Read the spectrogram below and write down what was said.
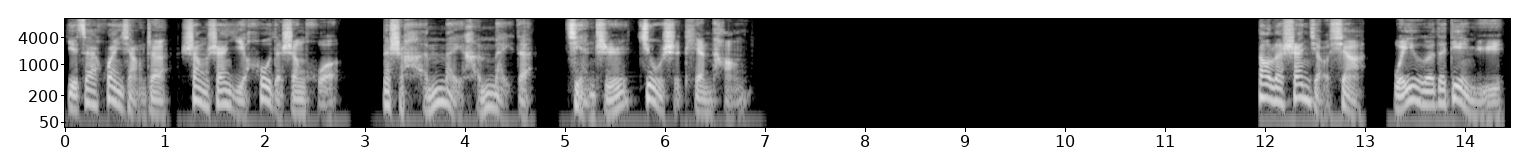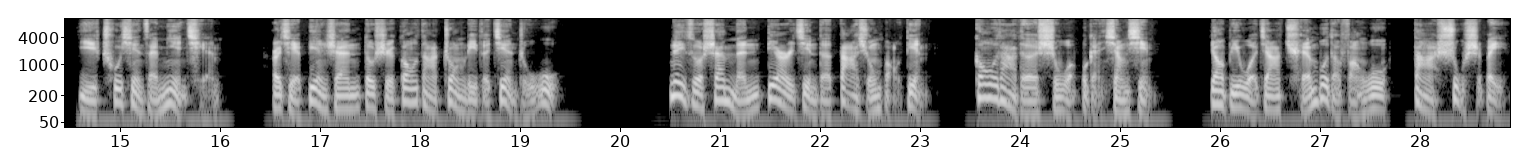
也在幻想着上山以后的生活，那是很美很美的，简直就是天堂。到了山脚下，巍峨的殿宇已出现在面前，而且遍山都是高大壮丽的建筑物。那座山门第二进的大雄宝殿，高大的使我不敢相信，要比我家全部的房屋大数十倍，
